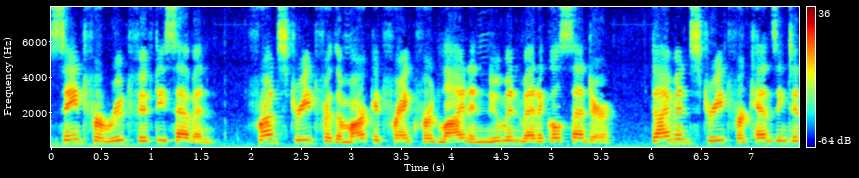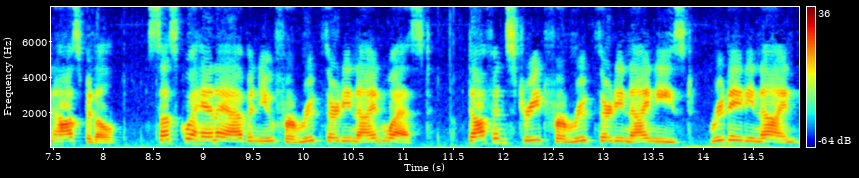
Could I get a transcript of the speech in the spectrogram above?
Saint for Route 57. Front Street for the Market Frankford Line and Neumann Medical Center. Diamond Street for Kensington Hospital. Susquehanna Avenue for Route 39 West. Dauphin Street for Route 39 East, Route 89,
